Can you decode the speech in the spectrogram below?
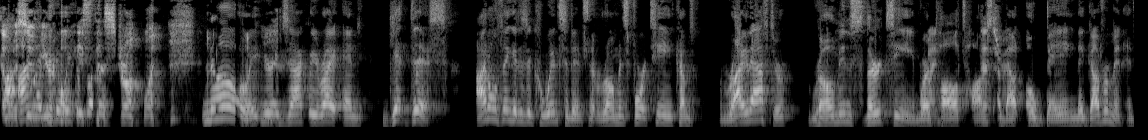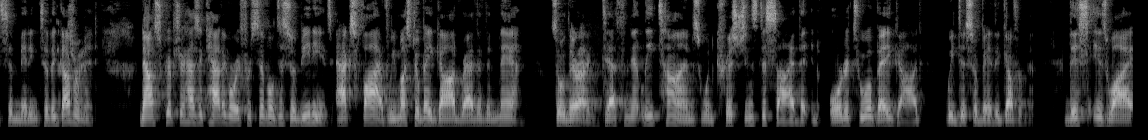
don't assume you're always the strong one. no, you're exactly right. And get this. I don't think it is a coincidence that Romans 14 comes right after Romans 13, where right. Paul talks right. about obeying the government and submitting to the That's government. Right. Now, scripture has a category for civil disobedience. Acts 5, we must obey God rather than man. So there are definitely times when Christians decide that in order to obey God, we disobey the government. This is why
